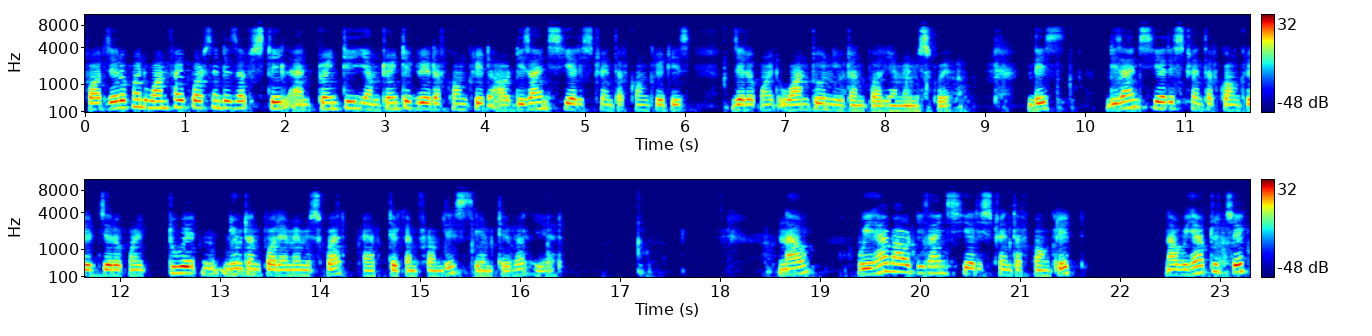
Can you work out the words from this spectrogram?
for 0.15 percentage of steel and 20 M20 grade of concrete, our design shear strength of concrete is 0.12 Newton per mm square. This design shear strength of concrete 0.28 Newton per mm square I have taken from this same table here. Now we have our design shear strength of concrete. Now we have to check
